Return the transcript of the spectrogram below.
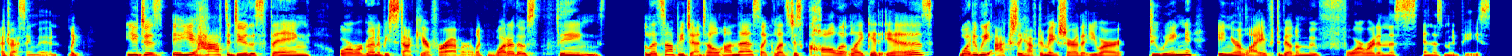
addressing mood? Like, you just, you have to do this thing or we're going to be stuck here forever. Like, what are those things? Let's not be gentle on this. Like, let's just call it like it is what do we actually have to make sure that you are doing in your life to be able to move forward in this in this mood piece?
